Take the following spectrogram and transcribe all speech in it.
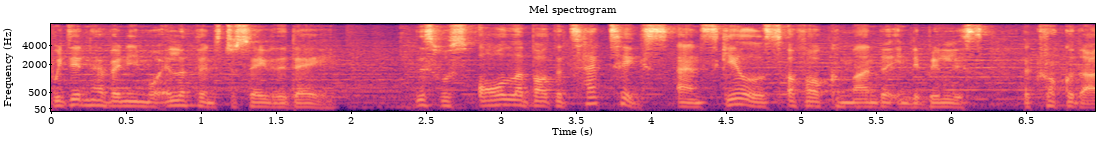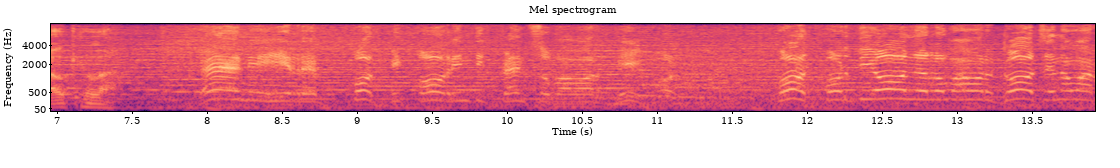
We didn't have any more elephants to save the day. This was all about the tactics and skills of our commander Indibilis, the crocodile killer. Many here have fought before in defense of our people. Fought for the honor of our gods and our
